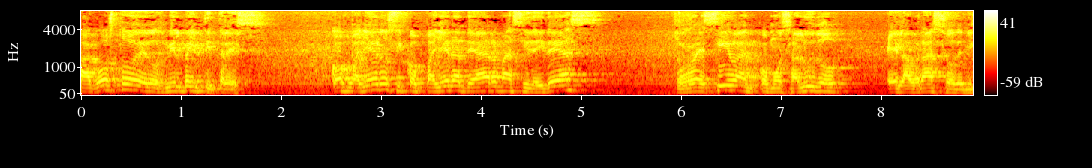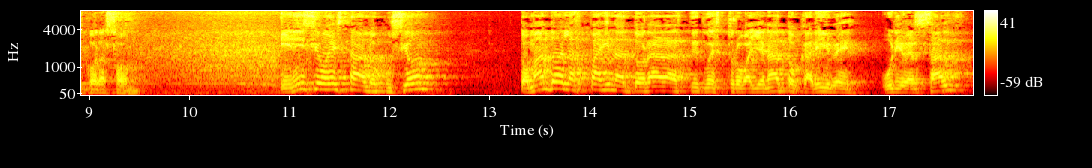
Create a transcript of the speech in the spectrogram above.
agosto de 2023. Compañeros y compañeras de armas y de ideas, reciban como saludo el abrazo de mi corazón. Inicio esta locución tomando de las páginas doradas de nuestro vallenato caribe universal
